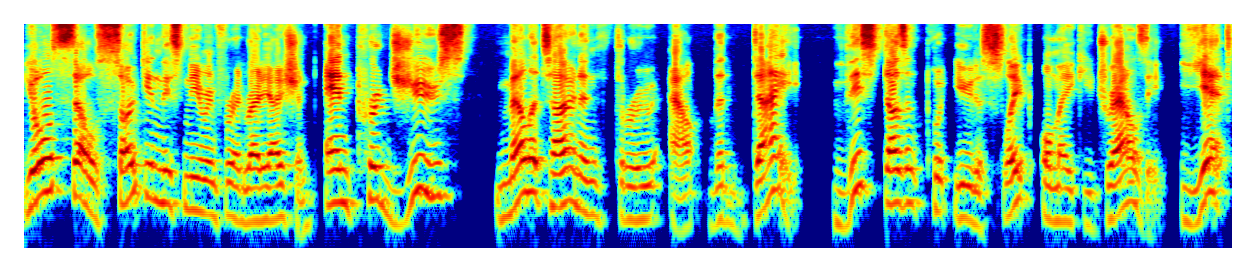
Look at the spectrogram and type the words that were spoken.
Your cells soak in this near infrared radiation and produce melatonin throughout the day. This doesn't put you to sleep or make you drowsy, yet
